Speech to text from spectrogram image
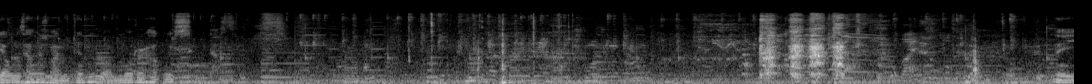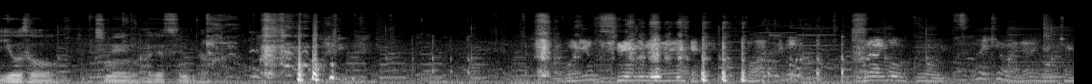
영상을 만드는 업무를 하고 있습니다. 네, 이어서 진행하겠습니다. 뭐 이거 그 spy cam 아니야 이거 좀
